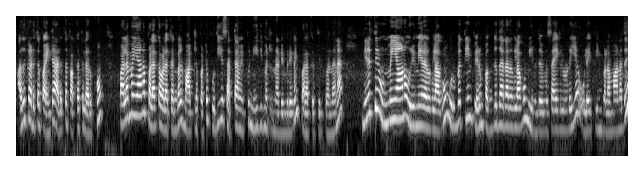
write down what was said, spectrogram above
அதுக்கு அடுத்த பாயிண்ட் அடுத்த பக்கத்தில் இருக்கும். பழமையான பழக்க வழக்கங்கள் மாற்றப்பட்டு புதிய சட்ட அமைப்பு நீதிமன்ற நடைமுறைகள் வழக்கத்திற்கு வந்தன. நிலத்தின் உண்மையான உரிமையாளர்களாகவும் உற்பத்தியின் பெரும் பங்குதாரர்களாகவும் இருந்த விவசாயிகளுடைய உழைப்பின் பலமானது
